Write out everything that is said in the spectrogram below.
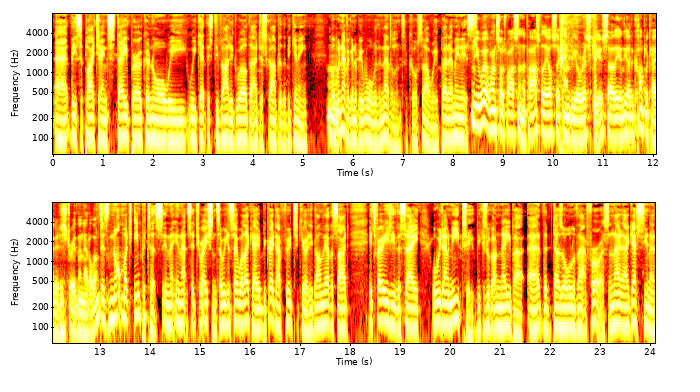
uh, the supply chains stay broken, or we we get this divided world that I described at the beginning, well, we're never going to be at war with the Netherlands, of course, are we? But I mean, it's You were once or twice in the past, but they also came to your rescue. So you got a complicated history in the Netherlands. there's not much impetus in the, in that situation. So we can say, well, okay, it'd be great to have food security, but on the other side, it's very easy to say, well, we don't need to because we've got a neighbour uh, that does all of that for us. And I, I guess you know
